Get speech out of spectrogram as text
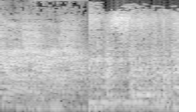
Show.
